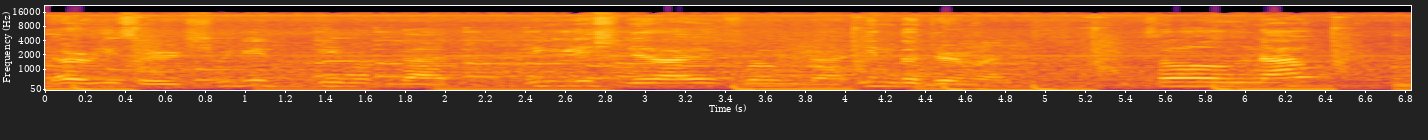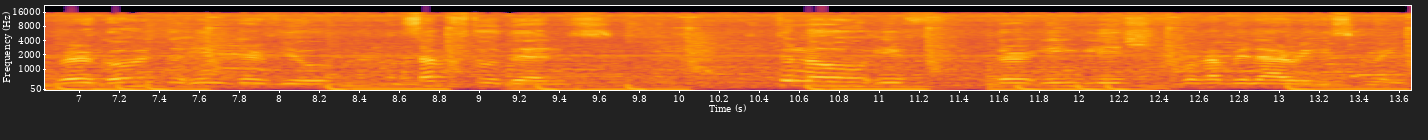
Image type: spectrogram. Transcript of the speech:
did our research, we did came up that English derived from the Indo-German. So now, we're going to interview some students to know if their English vocabulary is great.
